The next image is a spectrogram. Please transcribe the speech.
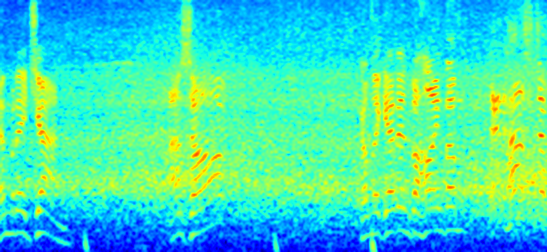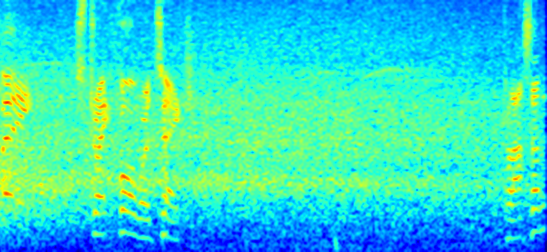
Emre Can. Hazard. Can they get in behind them? It has to be. Straightforward take. Klaassen.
